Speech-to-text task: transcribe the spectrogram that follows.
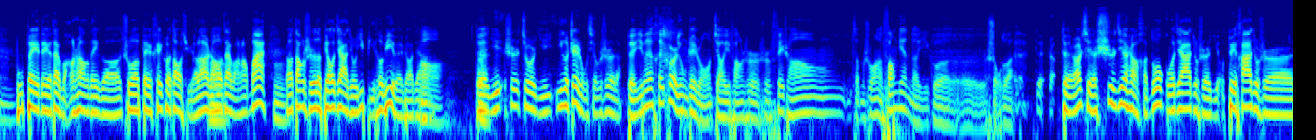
嗯不被那个在网上那个说被黑客盗取了，然后哦在网上卖，嗯然后当时的标价就是以比特币为标价，对一是就是以一个这种形式的，对，因为黑客用这种交易方式是非常怎么说呢，方便的一个呃手段。对对，而且世界上很多国家就是有对他就是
